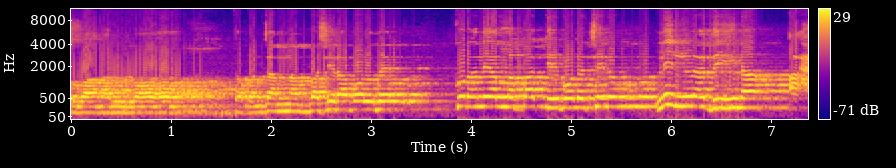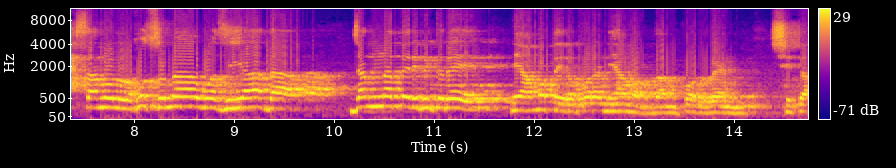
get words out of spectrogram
সুবহানাল্লাহ। তখন জান্নাতবাসীরা বলবে কোরআনে আল্লাহ পাক কি বলেছিল? লিল্লাযিনা আহসানুল হুসনা ওয়া জিয়াদা। জান্নাতের ভিতরে নিয়ামতের উপরে নিয়ামত দান করবেন। সেটা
